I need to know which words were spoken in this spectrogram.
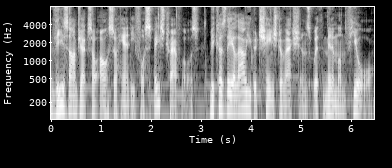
these objects are also handy for space travelers because they allow you to change directions with minimum fuel.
